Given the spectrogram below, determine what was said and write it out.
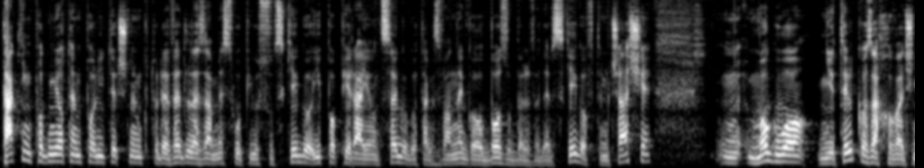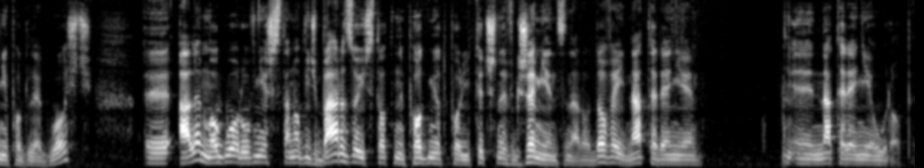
takim podmiotem politycznym, które wedle zamysłu Piłsudskiego i popierającego go tak zwanego obozu belwederskiego w tym czasie mogło nie tylko zachować niepodległość, y, ale mogło również stanowić bardzo istotny podmiot polityczny w grze międzynarodowej na terenie, y, na terenie Europy.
